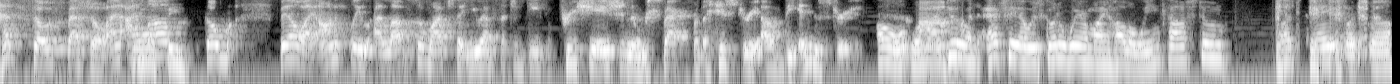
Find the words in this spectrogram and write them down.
That's so special, and I yeah, love see. so much. Bill, I honestly I love so much that you have such a deep appreciation and respect for the history of the industry. Oh, well, um, I do. And actually, I was going to wear my Halloween costume uh, today, but uh,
